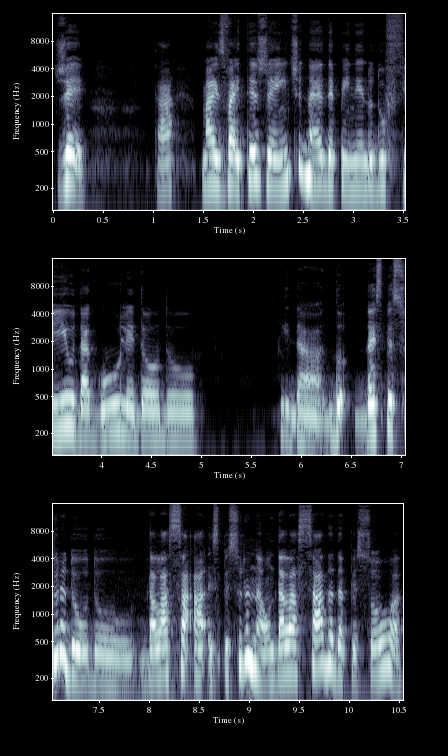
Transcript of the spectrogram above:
G, tá? Mas vai ter gente, né, dependendo do fio, da agulha e do, do e da, do, da espessura do, do da laça, a espessura não, da laçada da pessoa,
